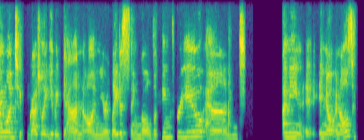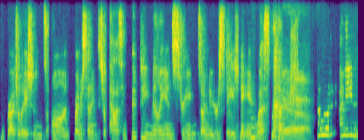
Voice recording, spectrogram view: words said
I want to congratulate you again on your latest single, Looking for You. And I mean, you know, and also congratulations on, my understanding, surpassing 50 million streams under your stage name, Wes Mac. Yeah. I mean,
